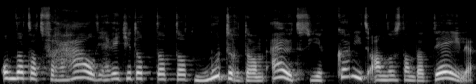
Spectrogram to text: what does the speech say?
omdat dat verhaal, ja weet je, dat, dat, dat moet er dan uit. Je kan niet anders dan dat delen.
